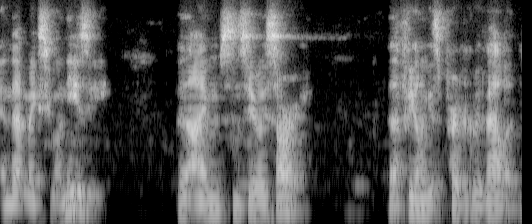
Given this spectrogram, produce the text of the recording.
and that makes you uneasy, then I'm sincerely sorry. That feeling is perfectly valid,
